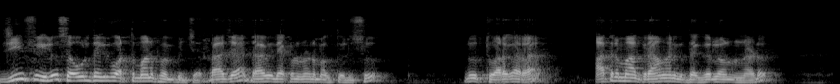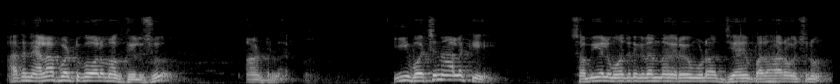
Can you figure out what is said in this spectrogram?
జీఫీలు సౌలు దగ్గరికి వర్తమానం పంపించారు. రాజా దావీదు ఎక్కడ ఉన్నాడో మాకు తెలుసు. నువ్వు త్వరగా రా. అతను మా గ్రామానికి దగ్గరలో ఉన్నాడు. అతన్ని ఎలా పట్టుకోవాలో మాకు తెలుసు అంటున్నారు. ఈ వచనాలకి సమయలు మొదటి గ్రంథం ఇరవై మూడో అధ్యాయం పదహారో వచనం.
